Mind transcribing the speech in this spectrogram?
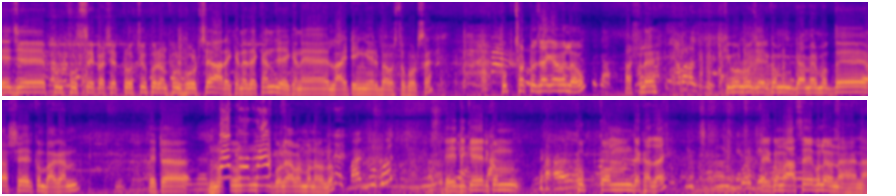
এই যে ফুল ফুটছে এই পাশে, প্রচুর পরিমাণ ফুল ফুটছে, আর এখানে দেখেন যে এখানে লাইটিং এর ব্যবস্থা করছে। খুব ছোট্ট জায়গা হলেও, আসলে কি বলব যে এরকম গ্রামের মধ্যে আসে এরকম বাগান এটা নতুন বলে আমার মনে হলো। এইদিকে এরকম খুব কম দেখা যায়। এরকম আছে বলে না, হয় না।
